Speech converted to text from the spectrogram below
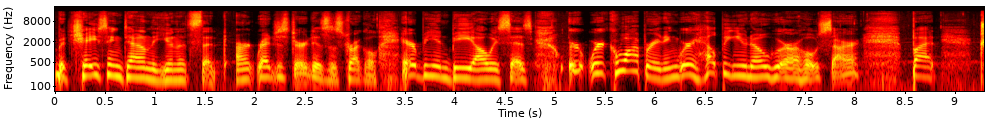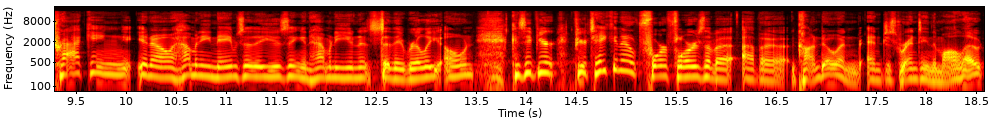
But chasing down the units that aren't registered is a struggle. Airbnb always says, we're, we're cooperating, we're helping you know who our hosts are. But tracking, you know, how many names are they using and how many units do they really own? Because if you're if you're taking out four floors of a of a condo and, and just renting them all out,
